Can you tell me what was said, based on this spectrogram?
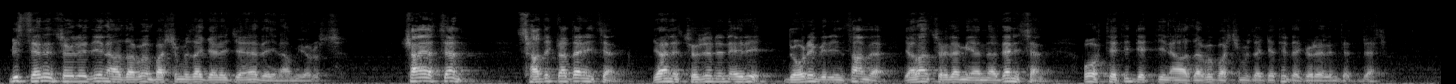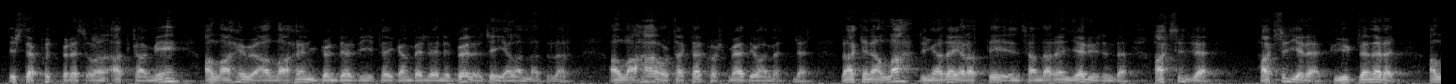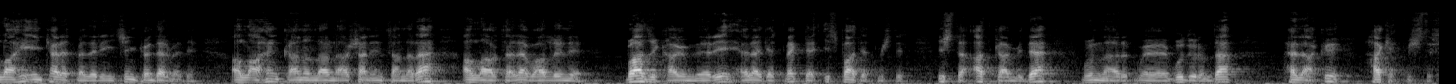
Biz senin söylediğin azabın başımıza geleceğine de inanmıyoruz. Şayet sen sadıklardan isen yani sözünün eri doğru bir insan ve yalan söylemeyenlerden isen o tehdit ettiğin azabı başımıza getir de görelim dediler. İşte putperest olan Ad kavmi Allah'ı ve Allah'ın gönderdiği peygamberlerini böylece yalanladılar. Allah'a ortaklar koşmaya devam ettiler. Lakin Allah dünyada yarattığı insanların yeryüzünde haksız ve haksız yere büyüklenerek Allah'ı inkar etmeleri için göndermedi. Allah'ın kanunlarını aşan insanlara Allahu Teala varlığını bazı kavimleri helak etmekle ispat etmiştir. İşte Ad kavmi de bunlar e, bu durumda helakı hak etmiştir.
